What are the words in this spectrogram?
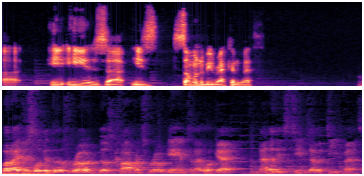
uh, he he is uh, he's someone to be reckoned with. But I just look at those road those conference road games, and I look at none of these teams have a defense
